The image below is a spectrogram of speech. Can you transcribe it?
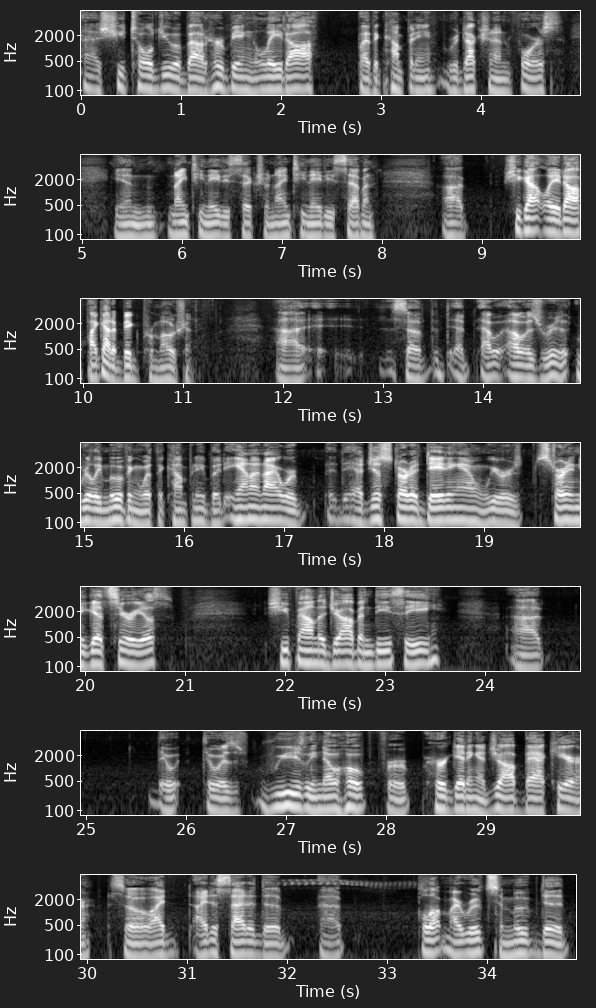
uh, she told you about her being laid off by the company, reduction in force in 1986 or 1987. Uh, she got laid off. I got a big promotion. Uh, so uh, I, I was re- really moving with the company, but Anne and I were had just started dating and we were starting to get serious. She found a job in D.C. Uh, there, there was really no hope for her getting a job back here. So I, I decided to uh, pull up my roots and move to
